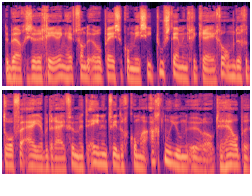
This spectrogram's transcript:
De Belgische regering heeft van de Europese Commissie toestemming gekregen om de getroffen eierbedrijven met 21,8 miljoen euro te helpen.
